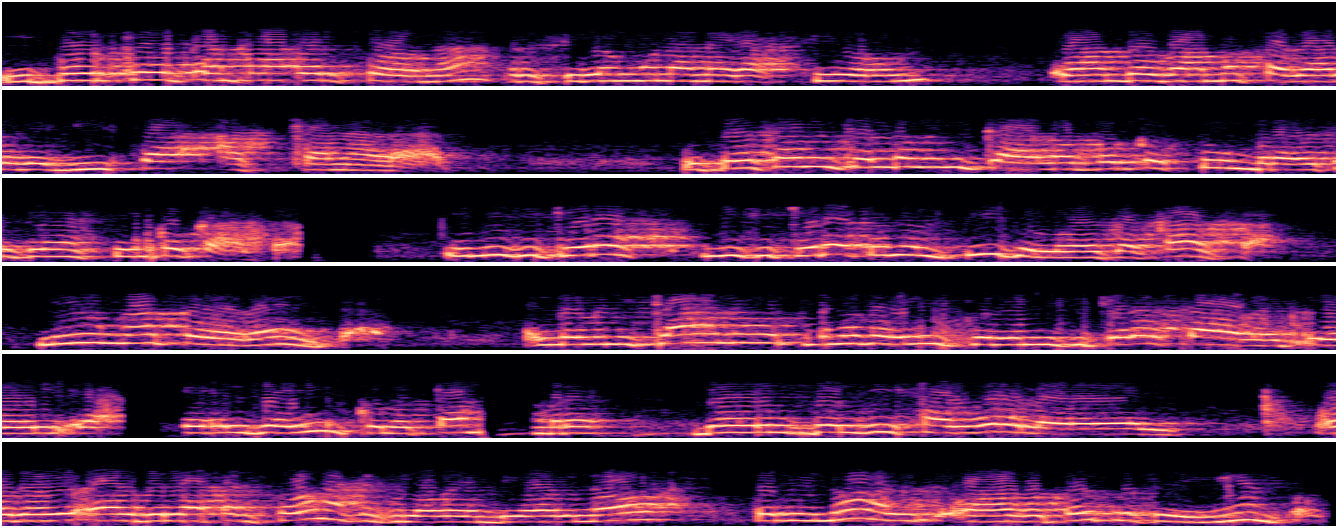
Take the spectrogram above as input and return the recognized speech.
y por qué tantas personas reciben una negación cuando vamos a hablar de visa a Canadá. Ustedes saben que el dominicano, por costumbre, a veces tiene cinco casas y ni siquiera, ni siquiera tiene el título de esa casa, ni un acto de venta. El dominicano tiene vehículo y ni siquiera sabe que el, vehículo está en nombre del, del bisabuelo de él o de, la persona que se lo vendió y no terminó o agotó el procedimiento.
